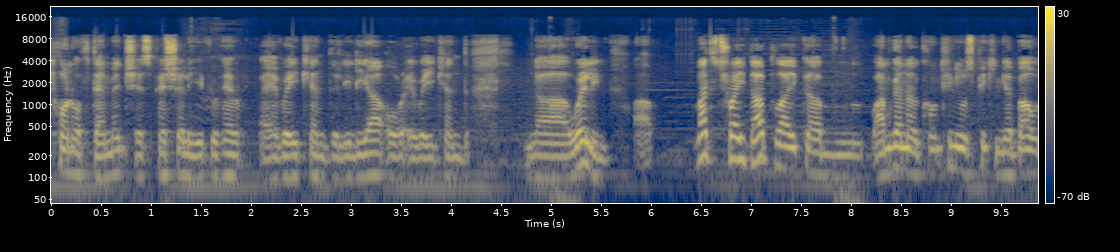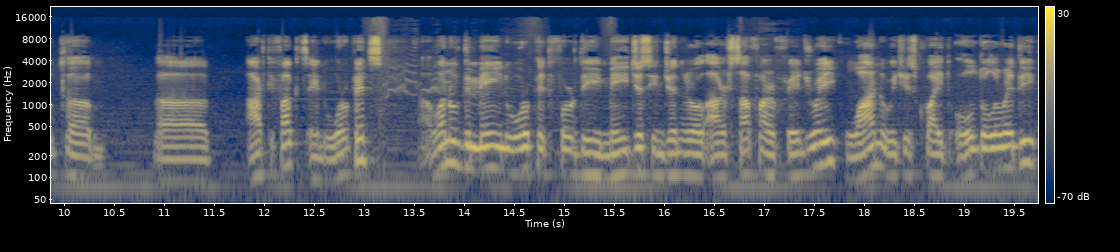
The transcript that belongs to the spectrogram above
ton of damage, especially if you have awakened Lilia or awakened uh, Welyn. Uh, but straight up, like um, I'm gonna continue speaking about um, uh, artifacts and warpets. Uh, one of the main warped for the mages in general are Sapphire Feydrake, one which is quite old already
